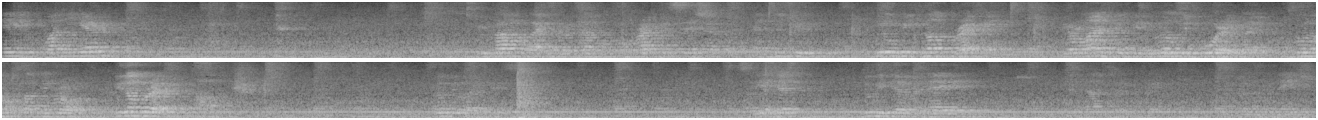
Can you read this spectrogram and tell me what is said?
one year, you come like for example for practice session and if you will be not breathing, your mind will be a little bit worried, like oh what's going on, something wrong. You don't breathe. Ah. Will be like this. So yeah, just do it every day and after like elimination.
